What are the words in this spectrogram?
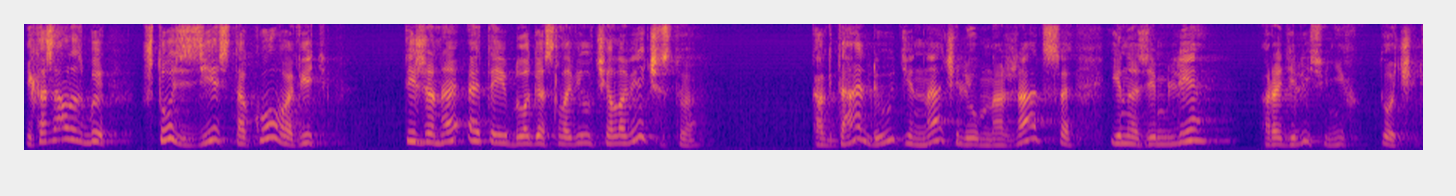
И казалось бы, что здесь такого? Ведь ты же на это и благословил человечество. Когда люди начали умножаться, и на земле родились у них дочери.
